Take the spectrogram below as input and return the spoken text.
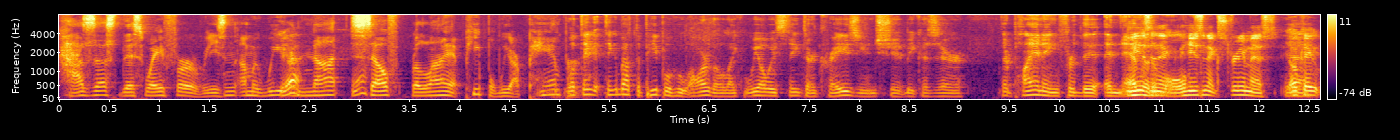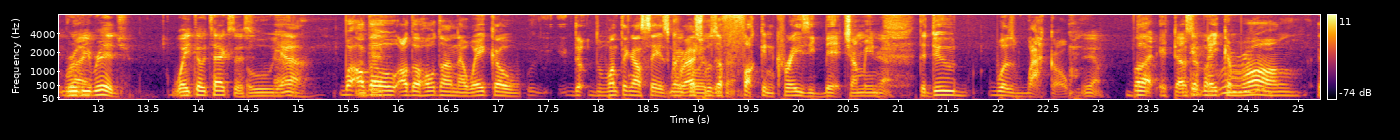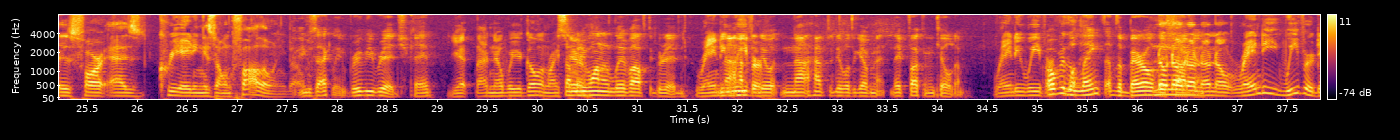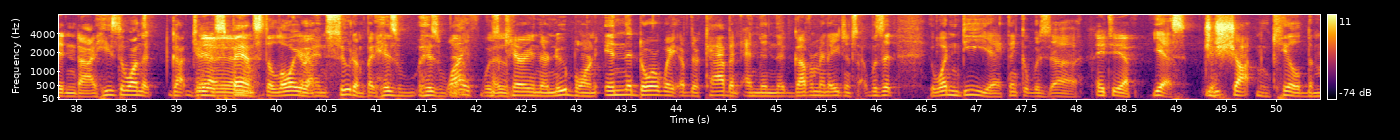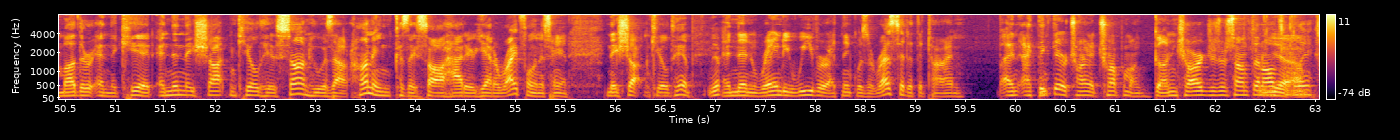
has us this way for a reason? I mean, we Yeah. are not Yeah. self reliant people. We are pampered. Well, think think about the people who are though. Like we always think they're crazy and shit because they're they're planning for the He's inevitable. an, he's an extremist. Yeah, okay, Ruby right. Ridge, Waco, Texas. Oh yeah. Well, although although hold on now, Waco. The, the one thing I'll say is Waco Koresh is was a different. fucking crazy bitch. I mean, Yeah. the dude was wacko. Yeah. But it doesn't okay, but make him wrong as far as creating his own following, though. Exactly, Ruby Ridge. Okay, Yep, I know where you're going right somebody there. wanted to live off the grid. Randy not Have Weaver. to deal with, not have to deal with the government. They fucking killed him Randy Weaver. over the Well, length of the barrel. Of no, the no, no, shotgun. no, no. Randy Weaver didn't die. He's the one that got Gerry Yeah, yeah, Spence, no. the lawyer, Yeah. and sued him. But his his wife was his- carrying their newborn in the doorway of their cabin, and then the government agents was it? It wasn't DEA. I think it was. uh ATF. Yes, just Mm-hmm. shot and killed the mother and the kid, and then they shot and killed his son who was out hunting because they saw how to, he had a rifle in his hand, and they shot and killed him. Yep. And then Randy Weaver, I think, was arrested at the time, and I think they were trying to trump him on gun charges or something ultimately.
